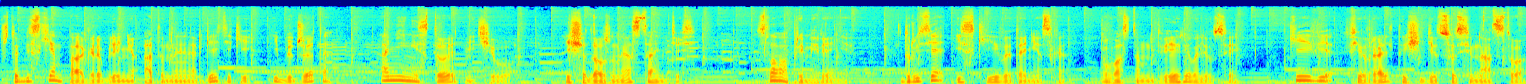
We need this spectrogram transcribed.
что без схем по ограблению атомной энергетики и бюджета они не стоят ничего. Еще должны останетесь. Слова примирения. Друзья из Киева и Донецка. У вас там две революции. В Киеве февраль 1917 -го.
